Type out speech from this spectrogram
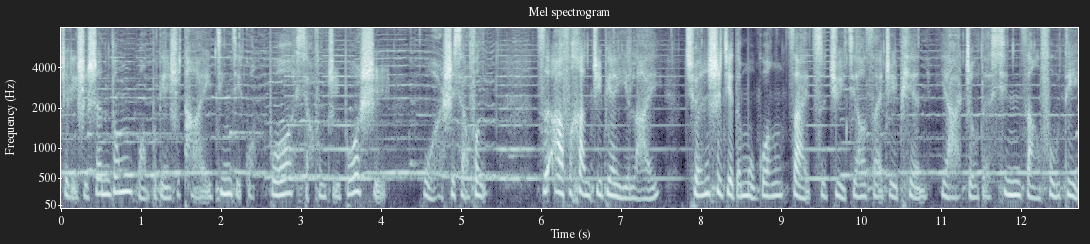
这里是山东广播电视台经济广播小凤直播室，我是小凤。自阿富汗巨变以来，全世界的目光再次聚焦在这片亚洲的心脏腹地。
